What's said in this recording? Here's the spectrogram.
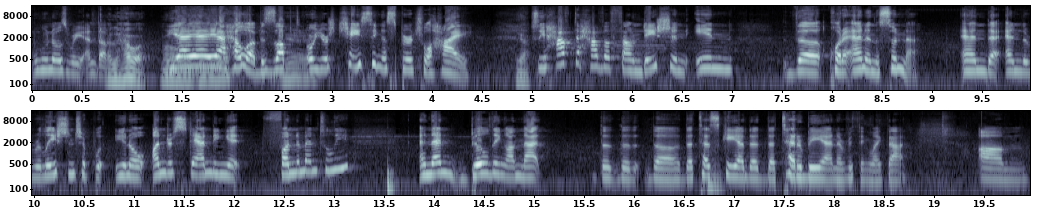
who knows where you end up. Al-hawa. yeah yeah yeah hawa is up or you're chasing a spiritual high. Yeah. so you have to have a foundation in the quran and the sunnah and the, and the relationship with you know understanding it fundamentally and then building on that the the the, the hmm. tazkiyah, the, the tarbiya and everything like that um,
